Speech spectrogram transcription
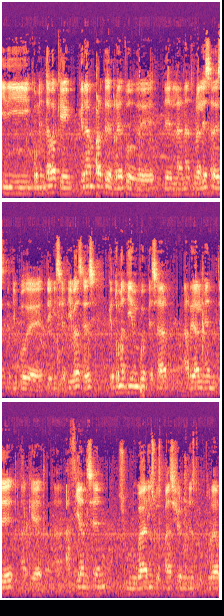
y comentaba que gran parte del reto de, de la naturaleza de este tipo de, de iniciativas es que toma tiempo empezar a realmente a que afiancen lugar y su espacio en una estructura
